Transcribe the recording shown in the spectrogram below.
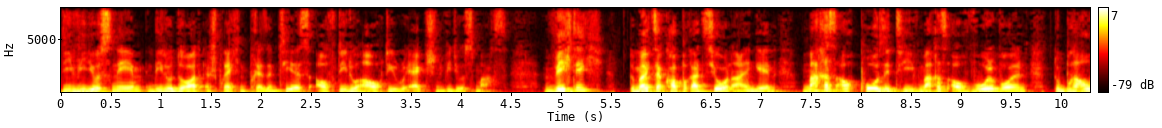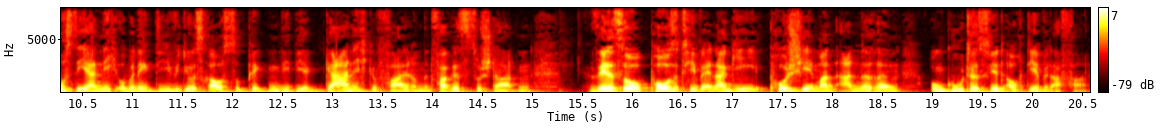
die Videos nehmen, die du dort entsprechend präsentierst, auf die du auch die Reaction-Videos machst. Wichtig, Du möchtest ja Kooperation eingehen, mach es auch positiv, mach es auch wohlwollend. Du brauchst dir ja nicht unbedingt die Videos rauszupicken, die dir gar nicht gefallen, um den Verriss zu starten, Seht es so, positive Energie, push jemand anderen und Gutes wird auch dir widerfahren.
